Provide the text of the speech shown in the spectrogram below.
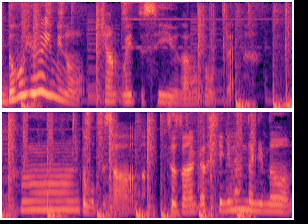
どういう意味の can't wait to see you なの？と思って。ふーんと思ってさ、ちょっとなんか不思議なんだけど、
